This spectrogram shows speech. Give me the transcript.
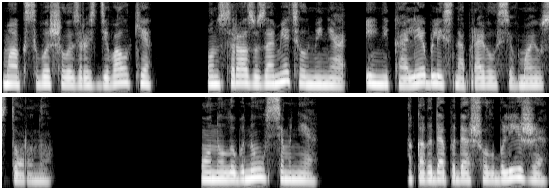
Макс вышел из раздевалки, он сразу заметил меня и, не колеблясь, направился в мою сторону. Он улыбнулся мне, а когда подошел ближе,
